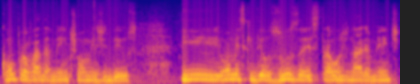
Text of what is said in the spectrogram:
comprovadamente homens de Deus, e homens que Deus usa extraordinariamente.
